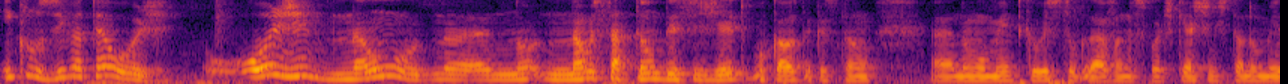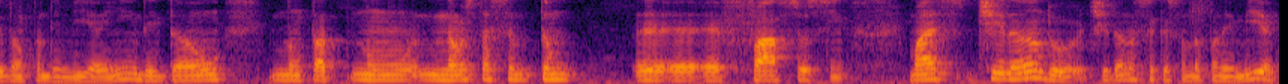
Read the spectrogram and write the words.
Inclusive até hoje. Hoje não, não, não está tão desse jeito por causa da questão. É, no momento que eu estou gravando esse podcast, a gente está no meio de uma pandemia ainda, então não, tá, não, não está sendo tão é, é fácil assim. Mas tirando, tirando essa questão da pandemia,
